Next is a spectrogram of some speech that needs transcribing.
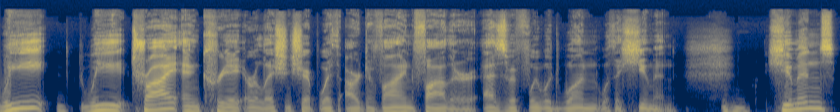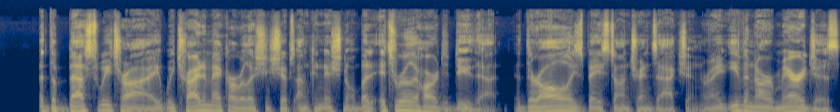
We we try and create a relationship with our divine Father as if we would one with a human. Mhm. Humans, the best we try, we try to make our relationships unconditional, but it's really hard to do that. They're always based on transaction, right? Even our marriages,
